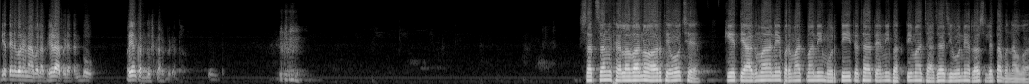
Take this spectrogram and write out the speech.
બે ત્રણ વર્ષના ઓલા ભેળા પડ્યા હતા બહુ ભયંકર દુષ્કાળ પડ્યો હતો. સત્સંગ ફેલાવવાનો અર્થ એવો છે કે ત્યાગમાં અને પરમાત્માની મૂર્તિ તથા તેની ભક્તિમાં ઝાઝા જીવોને રસ લેતા બનાવવા.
